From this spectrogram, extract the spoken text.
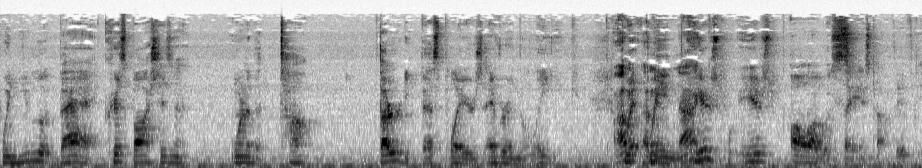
when you look back, Chris Bosh isn't one of the top thirty best players ever in the league. I, when, I mean, when, I, here's here's all I, would say: is top fifty.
